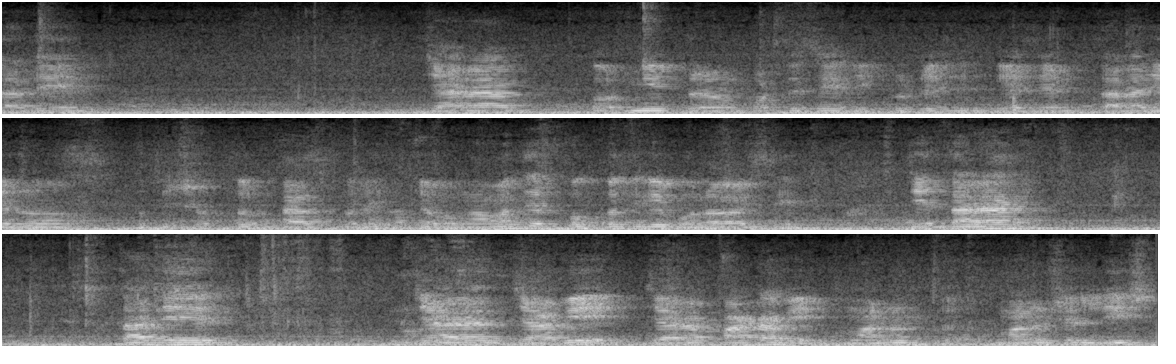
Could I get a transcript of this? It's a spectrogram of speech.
তাদের যারা কর্মী প্রেরণ করতেছে রিক্রুটিং এজেন্ট তারা যেন অতি সত্তর কাজ করে। এবং আমাদের পক্ষ থেকে বলা হয়েছে যে তারা তাদের যারা যাবে, যারা পাঠাবে মানুষ মানুষের লিস্ট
